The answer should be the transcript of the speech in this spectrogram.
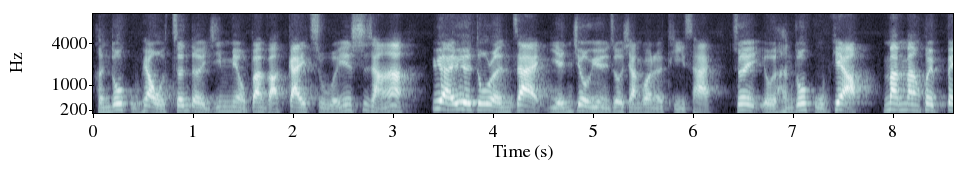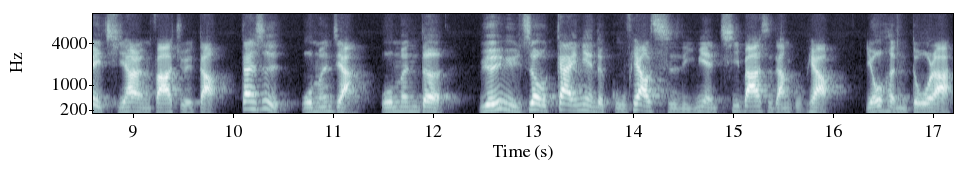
很多股票我真的已经没有办法盖住了，因为市场上。越来越多人在研究元宇宙相关的题材，所以有很多股票慢慢会被其他人发掘到。但是我们讲我们的元宇宙概念的股票池里面，七八十档股票有很多啦，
